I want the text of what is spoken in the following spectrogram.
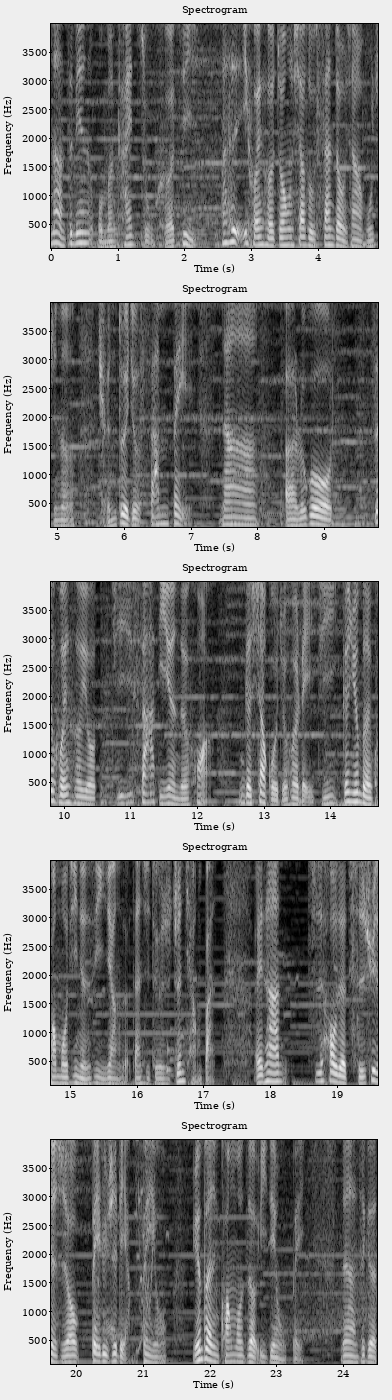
那这边我们开组合技，它是一回合中消除三种以上的符值呢，全队就三倍。那呃，如果这回合有击杀敌人的话，那个效果就会累积，跟原本的狂魔技能是一样的，但是这个是增强版，而它之后的持续的时候倍率是两倍哦。原本狂魔只有一点五倍，那这个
